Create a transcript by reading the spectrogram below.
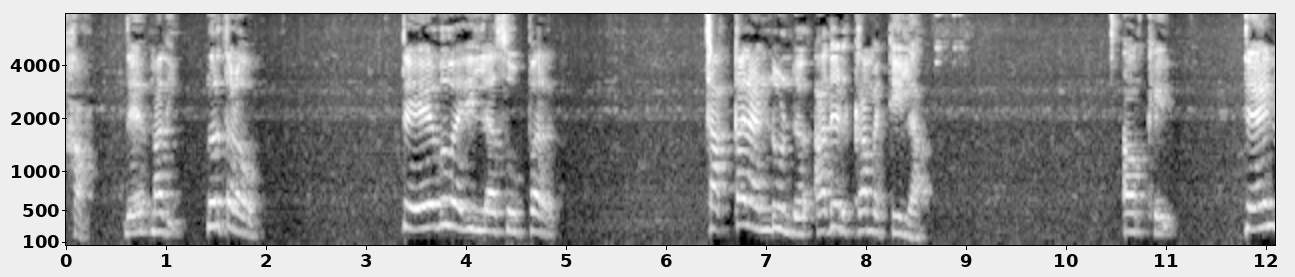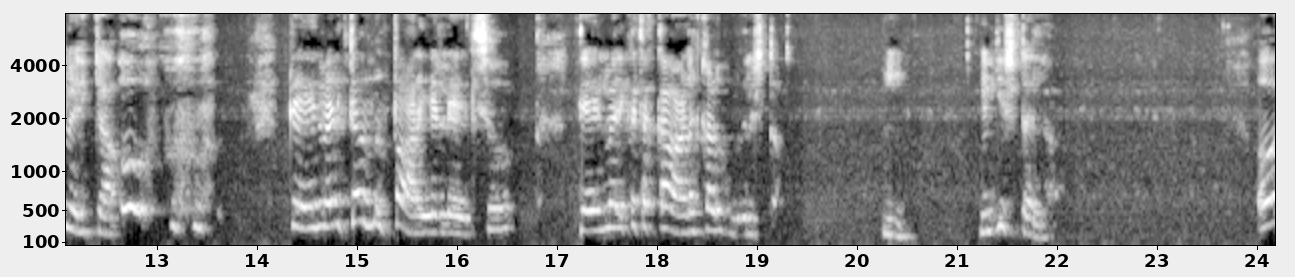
ഹാ ദേ മതി. നിർത്തടോ. തേവ് വരില്ല സൂപ്പർ. ചക്ക രണ്ടുണ്ട് അത് എടുക്കാൻ പറ്റിയില്ല. ഓക്കെ. തേൻ വരിക്ക. ഊ, തേൻ വരിക്ക ഒന്ന് പറയല്ലേ ചു തേൻ വരിക്ക ചക്ക ആണേക്കാൾ കൂടുതൽ ഇഷ്ടം. എനിക്കിഷ്ടമല്ല ഓ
